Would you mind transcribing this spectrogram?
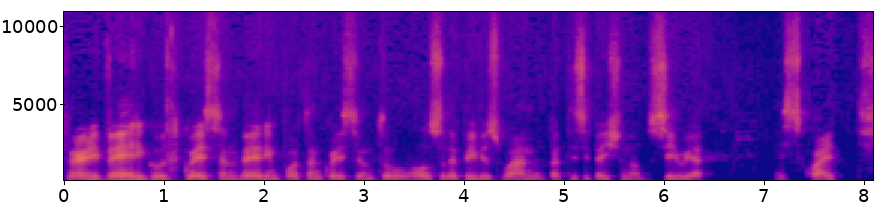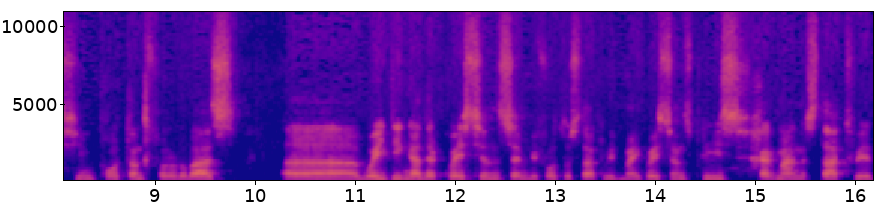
Very, very good question. Very important question too. Also the previous one, participation of Syria is quite important for all of us uh, waiting other questions. And before to start with my questions, please, Herman, start with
